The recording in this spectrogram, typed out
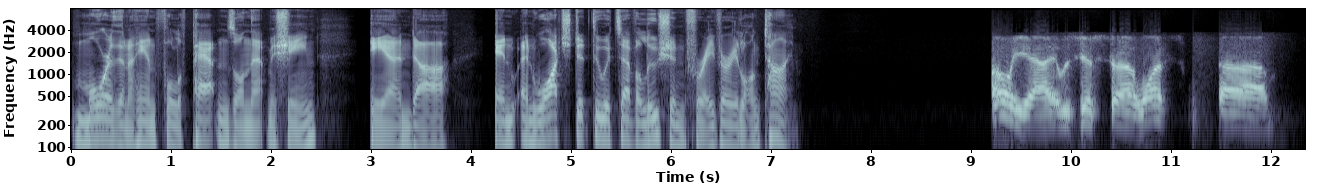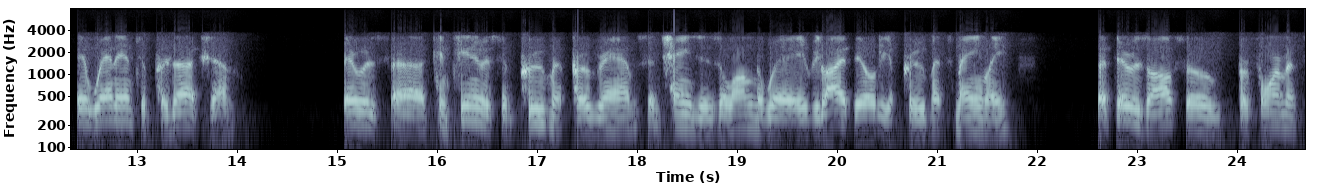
more than a handful of patents on that machine and uh, and and watched it through its evolution for a very long time. Oh yeah, it was just uh, once uh, it went into production, there was uh, continuous improvement programs and changes along the way, reliability improvements mainly, but there was also performance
